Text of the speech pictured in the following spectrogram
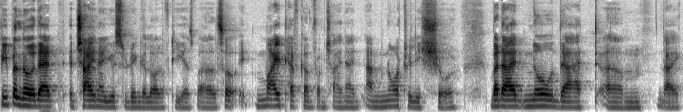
people know that China used to drink a lot of tea as well. So it might have come from China. I'm not really sure, but I know that um, like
